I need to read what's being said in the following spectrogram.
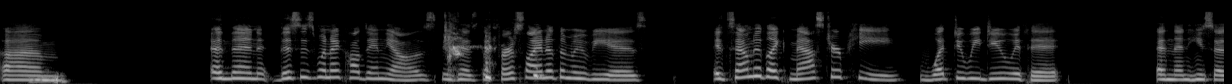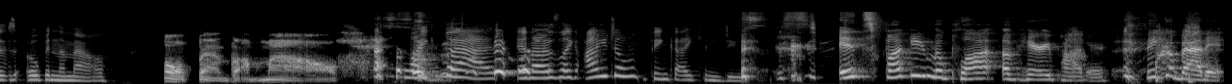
Um mm. and then this is when I call Danielle's because the first line of the movie is it sounded like Master P, what do we do with it? And then he says, open the mouth open the mouth. Like that. And i was like i don't think i can do this. It's fucking the plot of harry potter. Think about it.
